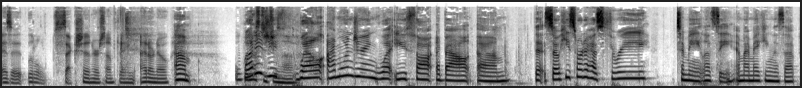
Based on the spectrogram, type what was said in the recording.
as a little section or something. I don't know. Um, what, else did, you? Well, I'm wondering what you thought about um, that. So he sort of has three. To me, let's see. Am I making this up?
